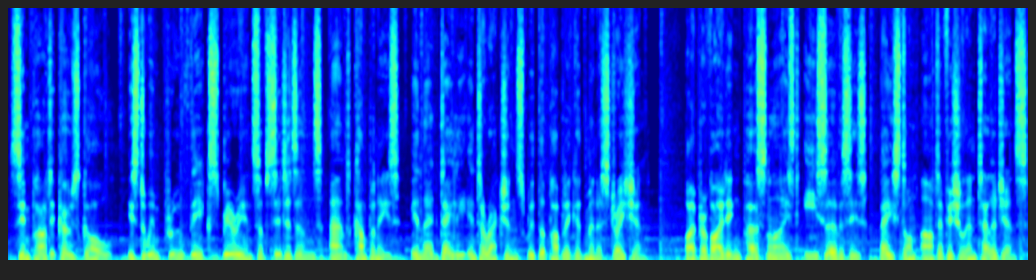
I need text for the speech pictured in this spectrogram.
Simpatico's goal is to improve the experience of citizens and companies in their daily interactions with the public administration by providing personalized e-services based on artificial intelligence.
